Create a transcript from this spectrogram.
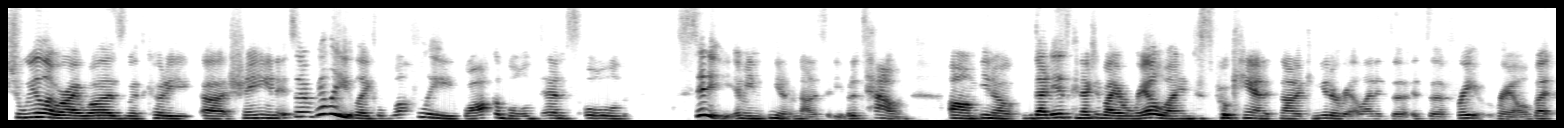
Chewelah, where I was with Cody uh, Shane, it's a really like lovely, walkable, dense, old city. I mean, you know, not a city, but a town. Um, you know, that is connected by a rail line to Spokane. It's not a commuter rail line, it's a it's a freight rail. But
